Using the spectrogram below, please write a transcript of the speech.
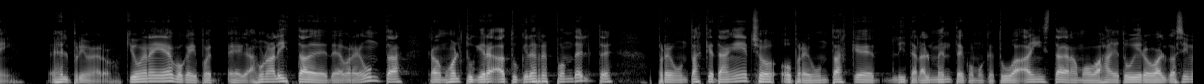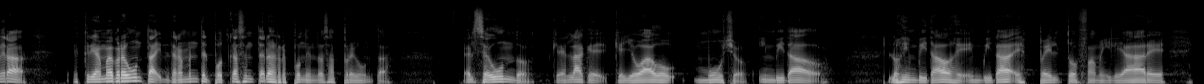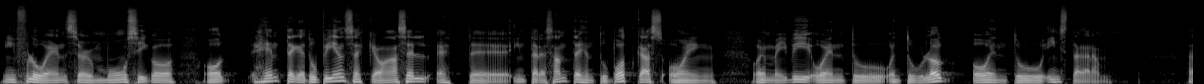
es el primero. QA es, ok, pues eh, haz una lista de, de preguntas que a lo mejor tú quieres, ah, tú quieres responderte, preguntas que te han hecho o preguntas que literalmente, como que tú vas a Instagram o vas a Twitter o algo así, mira, escríbame preguntas y literalmente el podcast entero es respondiendo a esas preguntas. El segundo, que es la que, que yo hago mucho, invitados. Los invitados, eh, invita expertos, familiares, influencers, músicos o gente que tú pienses que van a ser este, interesantes en tu podcast o en, o en maybe o en tu, o en tu blog o en tu Instagram.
